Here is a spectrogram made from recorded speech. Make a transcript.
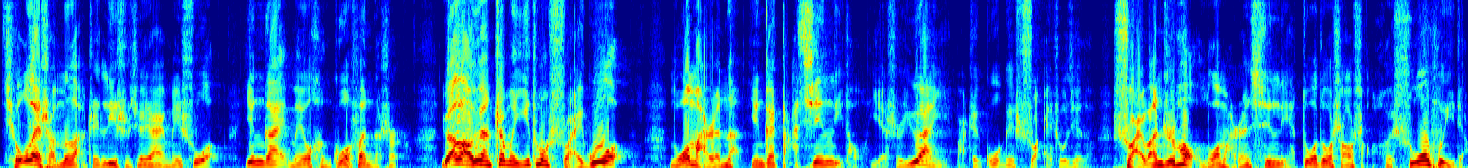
求来什么了？这历史学家也没说，应该没有很过分的事儿。元老院这么一通甩锅，罗马人呢，应该打心里头也是愿意把这锅给甩出去的。甩完之后，罗马人心里多多少少会舒服一点。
